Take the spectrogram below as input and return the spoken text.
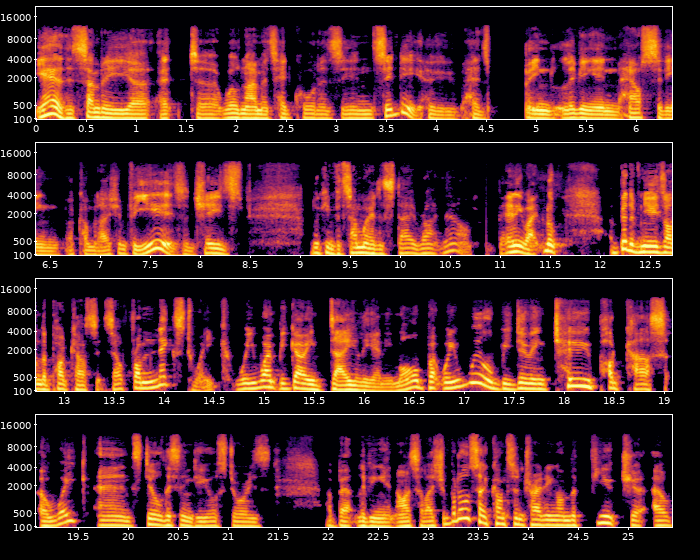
Yeah, there's somebody uh, at uh, World Nomads headquarters in Sydney who has been living in house sitting accommodation for years, and she's looking for somewhere to stay right now. But anyway, look, a bit of news on the podcast itself. From next week, we won't be going daily anymore, but we will be doing two podcasts a week and still listening to your stories about living in isolation, but also concentrating on the future of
